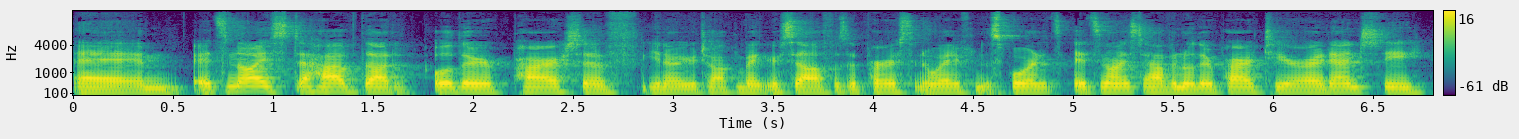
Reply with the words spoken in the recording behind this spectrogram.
um, it's nice to have that other part of, you know, you're talking about yourself as a person away from the sport. It's, it's nice to have another part to your identity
